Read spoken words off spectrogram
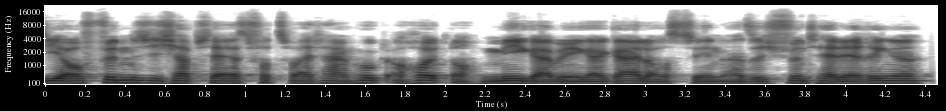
die auch, finde ich, ich habe es ja erst vor zwei Tagen geguckt, auch heute noch mega, mega geil aussehen. Also ich finde Herr der Ringe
